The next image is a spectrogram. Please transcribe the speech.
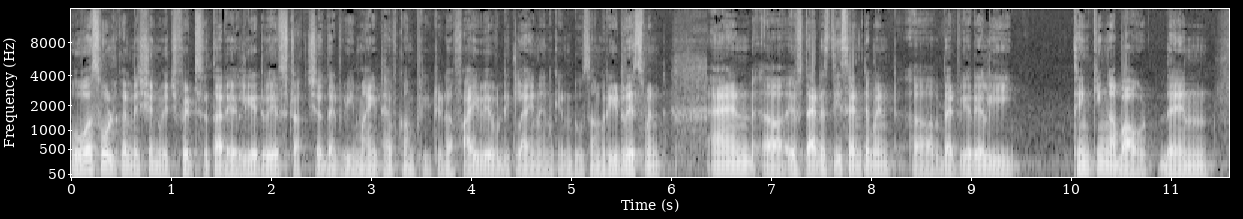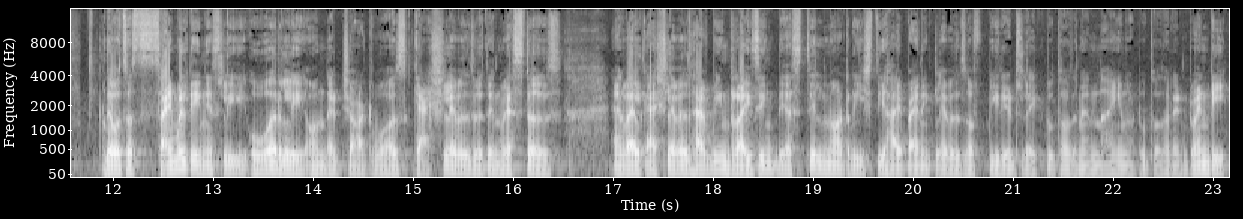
oversold condition which fits with our Elliott wave structure that we might have completed a five wave decline and can do some retracement. And uh, if that is the sentiment uh, that we're really thinking about, then there was a simultaneously overlay on that chart was cash levels with investors and while cash levels have been rising, they are still not reached the high panic levels of periods like 2009 or 2020.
